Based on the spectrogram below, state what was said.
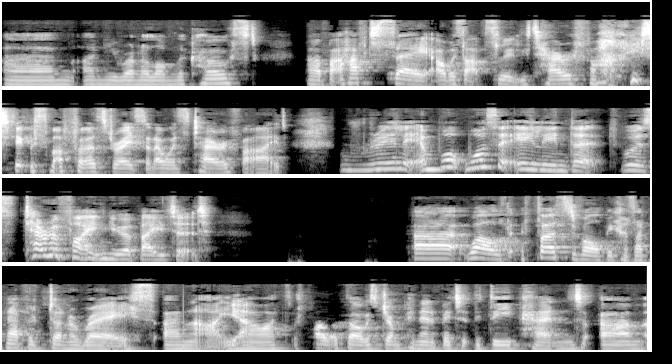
um, and you run along the coast. Uh, but I have to say, I was absolutely terrified. it was my first race and I was terrified. Really? And what was it, Aileen, that was terrifying you about it? Uh, well, first of all, because I'd never done a race and I, you yeah. know, I felt like I was jumping in a bit at the deep end. Um,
